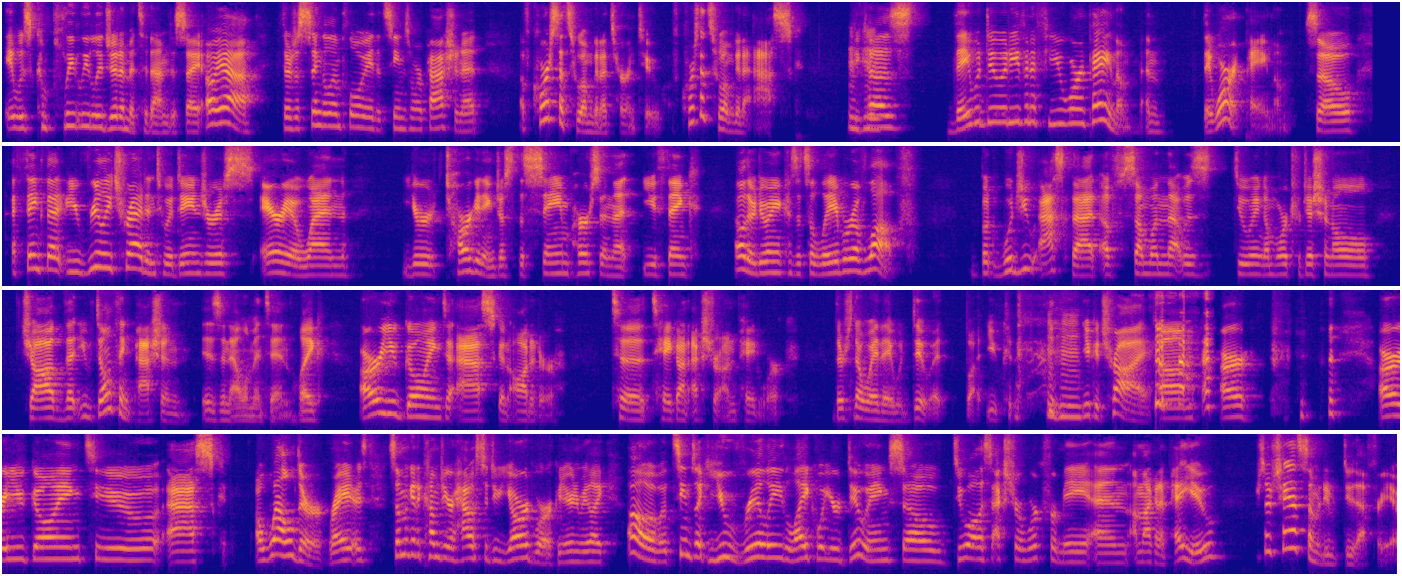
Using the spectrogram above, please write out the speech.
it was completely legitimate to them to say, oh, yeah, there's a single employee that seems more passionate, of course that's who I'm going to turn to. Of course that's who I'm going to ask mm-hmm. because they would do it even if you weren't paying them and they weren't paying them. So I think that you really tread into a dangerous area when you're targeting just the same person that you think oh, they're doing it because it's a labor of love. But would you ask that of someone that was doing a more traditional job that you don't think passion is an element in? Like, are you going to ask an auditor to take on extra unpaid work? There's no way they would do it, but you could mm-hmm. you could try. Um, are are you going to ask a welder, right? Is someone going to come to your house to do yard work and you're going to be like, oh, it seems like you really like what you're doing. So do all this extra work for me and I'm not going to pay you. There's no chance somebody would do that for you.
